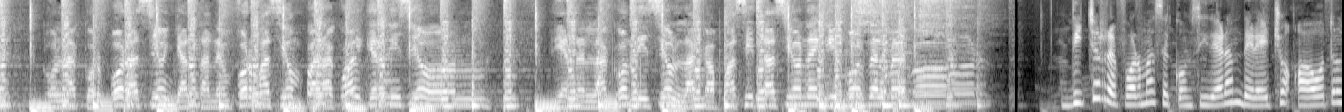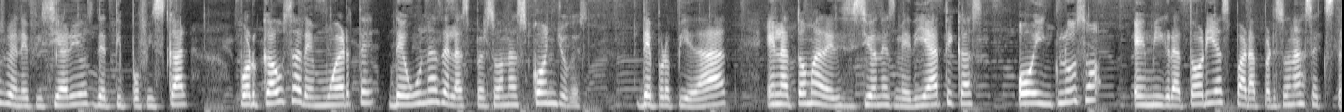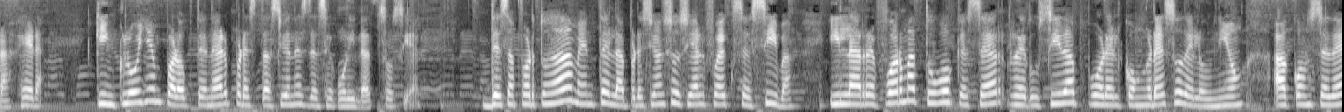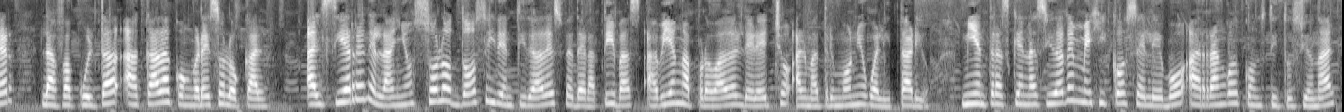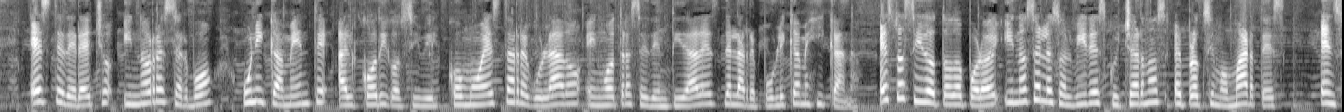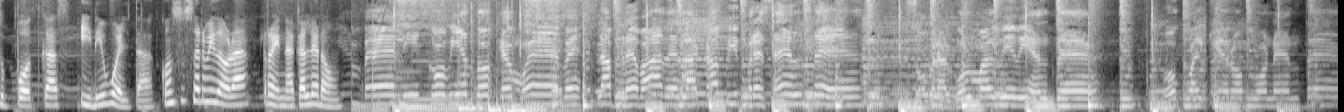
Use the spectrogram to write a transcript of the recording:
con la corporación ya están en formación para cualquier misión. Tienen la condición, la capacitación, equipos del mejor. Dichas reformas se consideran derecho a otros beneficiarios de tipo fiscal por causa de muerte de una de las personas cónyuges, de propiedad, en la toma de decisiones mediáticas o incluso en migratorias para personas extranjeras, que incluyen para obtener prestaciones de seguridad social. Desafortunadamente la presión social fue excesiva y la reforma tuvo que ser reducida por el Congreso de la Unión a conceder la facultad a cada Congreso local. Al cierre del año, solo 12 identidades federativas habían aprobado el derecho al matrimonio igualitario, mientras que en la Ciudad de México se elevó a rango constitucional este derecho y no reservó únicamente al Código Civil, como está regulado en otras identidades de la República Mexicana. Esto ha sido todo por hoy y no se les olvide escucharnos el próximo martes en su podcast Ir y Vuelta con su servidora Reina Calderón. Bélico viendo que mueve la pleba de la capi presente sobre algún malviviente o cualquier oponente.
